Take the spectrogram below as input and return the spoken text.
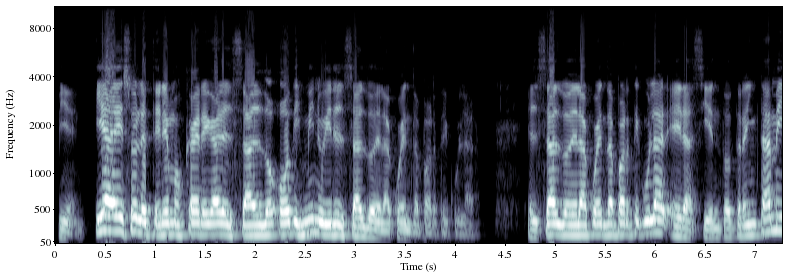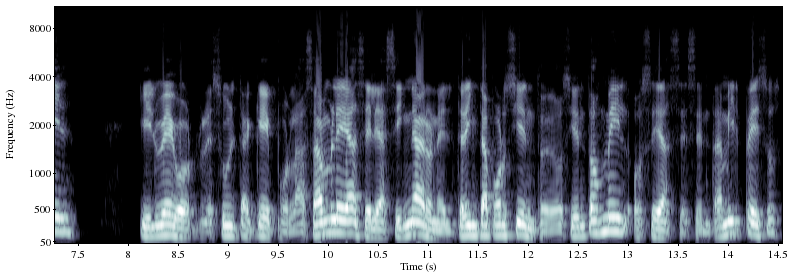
Bien, y a eso le tenemos que agregar el saldo o disminuir el saldo de la cuenta particular. El saldo de la cuenta particular era 130.000 y luego resulta que por la asamblea se le asignaron el 30% de 200.000, o sea, 60.000 pesos,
